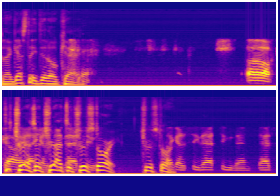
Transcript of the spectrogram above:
and I guess they did okay. oh God! It's a true. It's a true. That's a true story. True story. I got to see that too. Then that's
